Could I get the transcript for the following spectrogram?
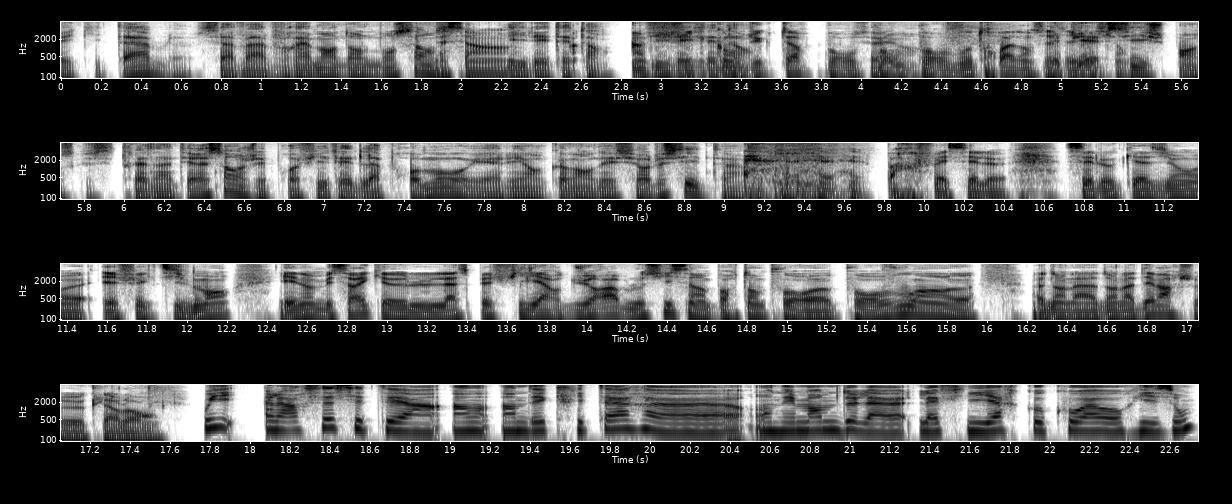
équitable, ça va vraiment dans le bon sens. Un- Et il était temps. Un il fil était conducteur pour, pour, Absolument. pour vous trois dans Et cette puis émission. si, je pense que c'est très intéressant. J'ai profité de la promo et aller en commander sur le site. Parfait, c'est le c'est l'occasion euh, effectivement. Et non, mais c'est vrai que l'aspect filière durable aussi, c'est important pour euh, pour vous hein, euh, dans la dans la démarche, Claire Laurent. Oui, alors ça, c'était un, un- un des critères. Euh, on est membre de la, la filière Cocoa Horizon.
